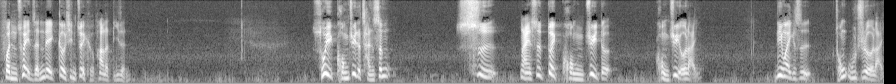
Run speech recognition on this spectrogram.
粉碎人类个性最可怕的敌人。”所以，恐惧的产生是乃是对恐惧的恐惧而来；另外一个是从无知而来。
